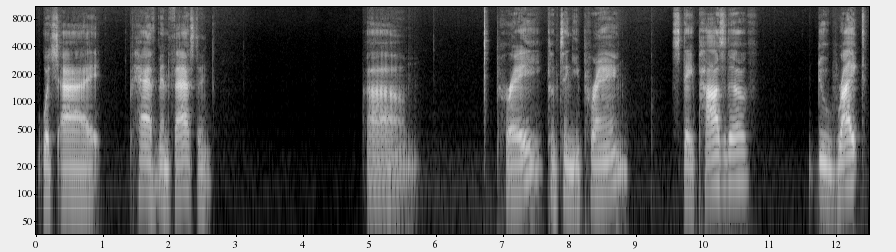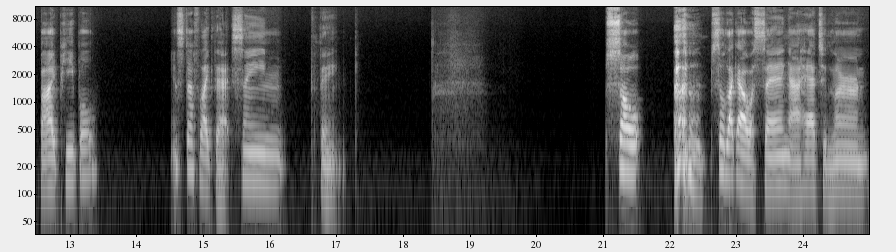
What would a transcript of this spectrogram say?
which I have been fasting. Um, pray, continue praying, stay positive, do right by people, and stuff like that. Same thing. So, so like I was saying, I had to learn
